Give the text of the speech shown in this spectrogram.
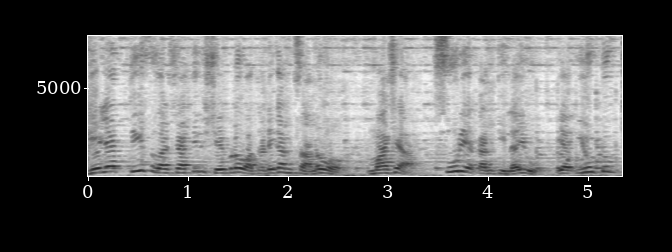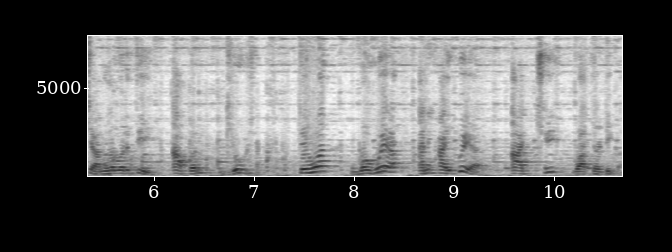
गेल्या तीस वर्षातील शेकडो वातडिकांचा अनुभव माझ्या सूर्यकांती लाईव्ह या युट्यूब चॅनलवरती आपण घेऊ शकतो. तेव्हा बघूयात आणि ऐकूयात आजची वातडिका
